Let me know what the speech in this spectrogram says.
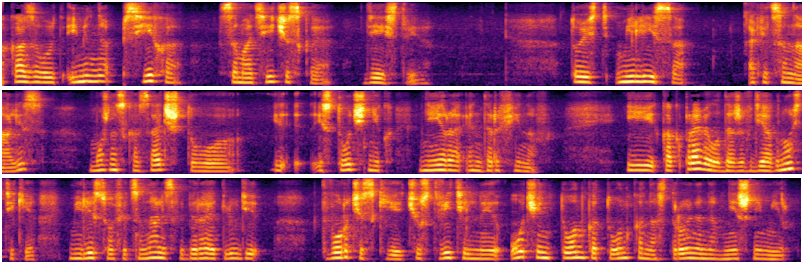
оказывают именно психосоматическое действие. То есть мелиса официналис, можно сказать, что источник нейроэндорфинов. И, как правило, даже в диагностике мелису официналис выбирают люди творческие, чувствительные, очень тонко-тонко настроенные на внешний мир –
